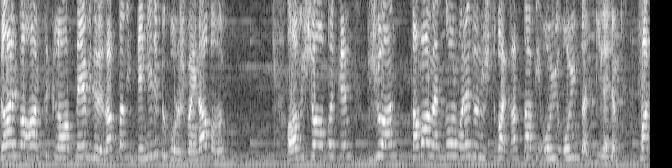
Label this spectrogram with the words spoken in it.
Galiba artık rahatlayabiliriz. Hatta bir deneyelim mi konuşmayı ne yapalım? Abi şu an bakın şu an tamamen normale dönüştü. Bak hatta bir oyun, oyun da girelim. Bak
